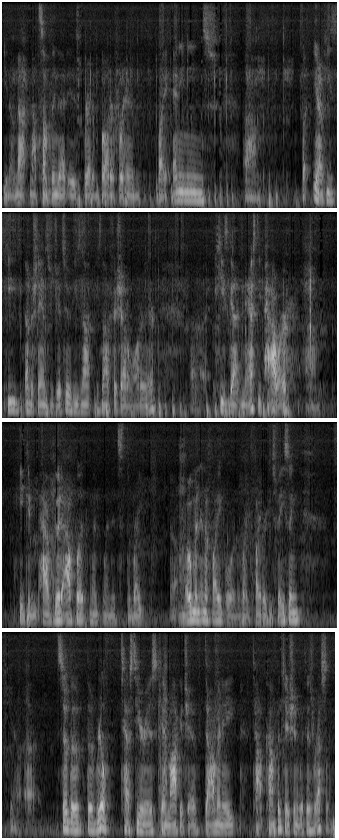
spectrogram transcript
you know, not not something that is bread and butter for him by any means. Um, but you know, he's he understands jiu-jitsu. He's not he's not a fish out of water there. Uh, he's got nasty power. He can have good output when, when it's the right uh, moment in a fight or the right fighter he's facing. You know, uh, so the the real test here is can Makhachev dominate top competition with his wrestling?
